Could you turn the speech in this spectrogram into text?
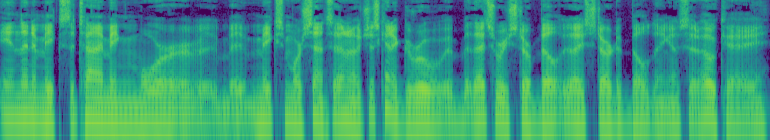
And then it makes the timing more, it makes more sense. I don't know, it just kind of grew. That's where we start build, I started building. I said, okay,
